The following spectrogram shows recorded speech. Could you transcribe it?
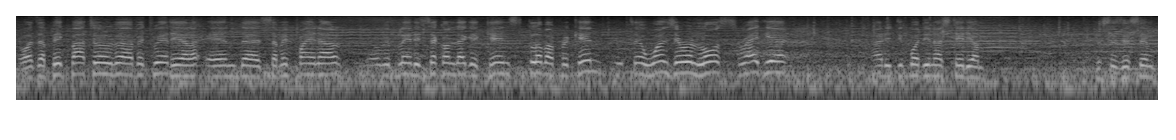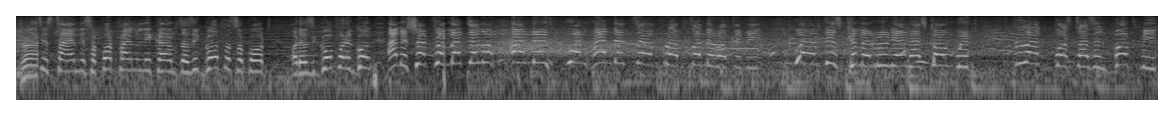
It was a big battle uh, between here in the semi-final. We're playing the second leg against Club Africain. It's a 1-0 loss right here at the Dipo Dina Stadium. This is the same ground. This time the support finally comes. Does he go for support or does he go for a goal? And a shot from Medrano and there's one-handed serve from Sunday Rotimi. Well, this Cameroonian has come with blockbusters in both feet.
